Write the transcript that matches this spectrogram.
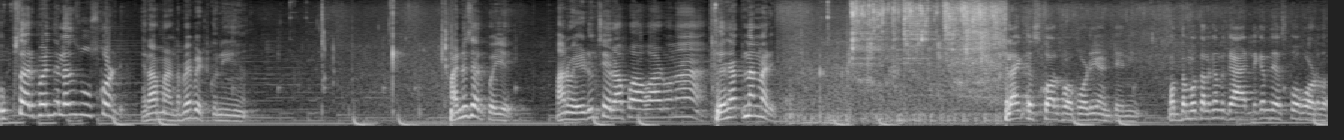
ఉప్పు సరిపోయిందో లేదో చూసుకోండి. ఇలా మండమే పెట్టుకుని. అన్నీ సరిపోయాయి. మనం వేయడం చిరాపోవాడునా వేసేస్తున్నాను మరి. ఇలా వేసుకోవాలి పకోడీ అంటేని. ముద్ద ముద్దల కింద గారెల కింద వేసుకోకూడదు.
